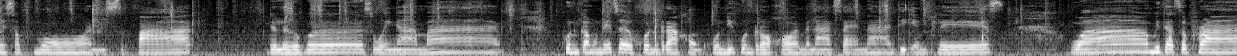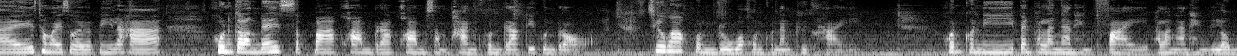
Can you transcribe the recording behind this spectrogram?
Ace of Wands Spark The Lover สวยงามมาก คุณกำลังได้เจอคนรักของคุณที่คุณรอคอยมานานแสนนาน The Empress ว้าว มีแต่เซอร์ไพรส์ทำไมสวยแบบนี้ล่ะคะ คุณกำลังได้สปาร์คความรักความสัมพันธ์คนรักที่คุณรอ ชื่อว่าคุณรู้ว่าคนคนนั้นคือใคร คนคนนี้เป็นพลังงานแห่งไฟ พลังงานแห่งลม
